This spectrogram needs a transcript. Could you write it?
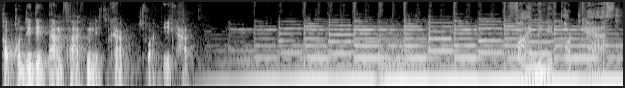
ขอบคุณที่ติดตาม 5 minutes ครับ สวัสดีครับ 5 Minute Podcast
